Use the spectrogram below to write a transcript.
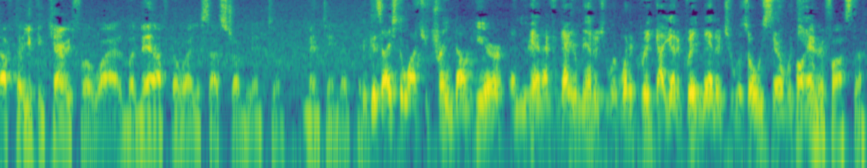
after you can carry it for a while, but then after a while you start struggling to maintain that pace. Because I used to watch you train down here, and you had I forgot your manager. What what a great guy! You had a great manager who was always there with Oh, you. Henry Foster.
